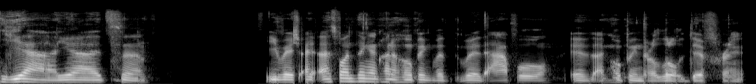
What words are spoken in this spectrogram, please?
Yeah, yeah, it's. Uh, you wish I, that's one thing I'm kind of hoping with with Apple. Is I'm hoping they're a little different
